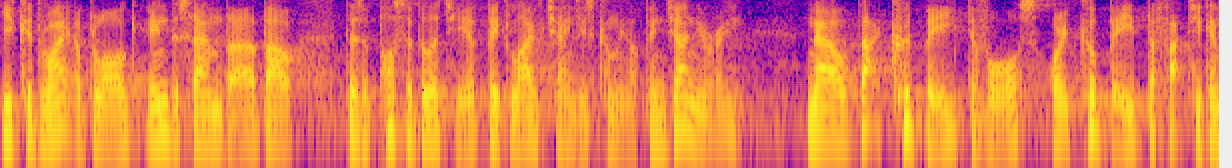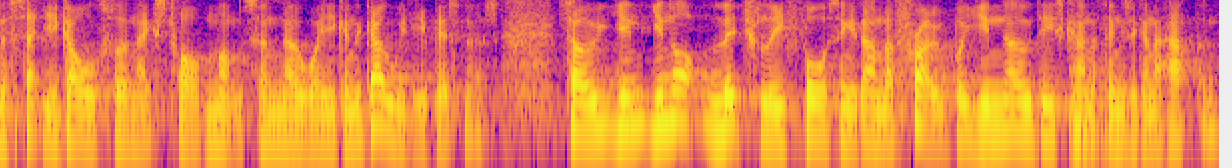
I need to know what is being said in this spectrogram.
you could write a blog in December about there's a possibility of big life changes coming up in January. Now, that could be divorce, or it could be the fact you're going to set your goals for the next 12 months and know where you're going to go with your business. So you're not literally forcing it down their throat, but you know these kind of things are going to happen.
